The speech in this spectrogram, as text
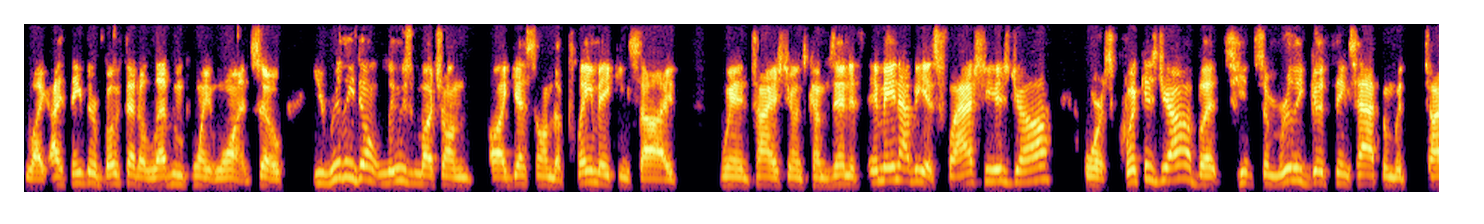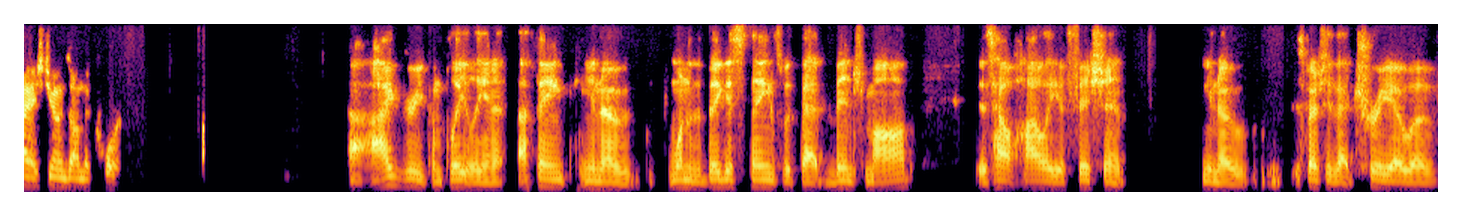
Like I think they're both at 11.1. So you really don't lose much on, I guess, on the playmaking side when Tyus Jones comes in. It, it may not be as flashy as Ja or as quick as Ja, but he, some really good things happen with Tyus Jones on the court. I agree completely. And I think, you know, one of the biggest things with that bench mob is how highly efficient, you know, especially that trio of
